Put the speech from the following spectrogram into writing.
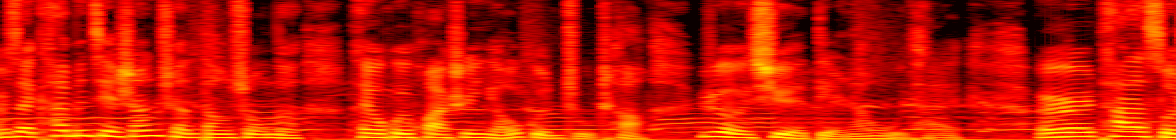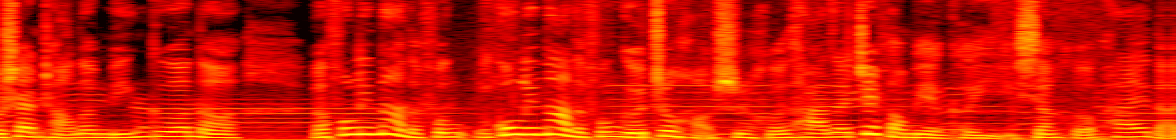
而在开门见山山当中呢，他又会化身摇滚主唱，热血点燃舞台。而他所擅长的民歌呢，呃，龚琳娜的风，龚琳娜的风格正好是和他在这方面可以相合拍的。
